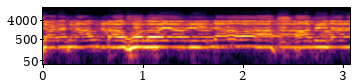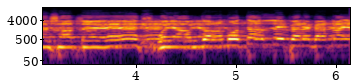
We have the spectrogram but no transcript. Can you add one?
যার নামটা হলো আমিনা। আমিনার সাথে ওই আব্দুল মুতাল্লিবের বেটায়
